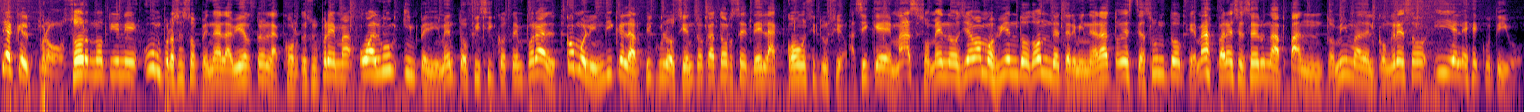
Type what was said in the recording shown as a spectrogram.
ya que el profesor no tiene un proceso penal abierto en la Corte Suprema o algún impedimento físico temporal, como lo indica el artículo 114 de la Constitución. Así que más o menos ya vamos viendo dónde terminará todo este asunto que más parece ser una pantomima del Congreso y el Ejecutivo.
